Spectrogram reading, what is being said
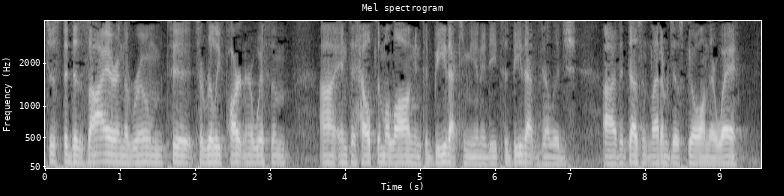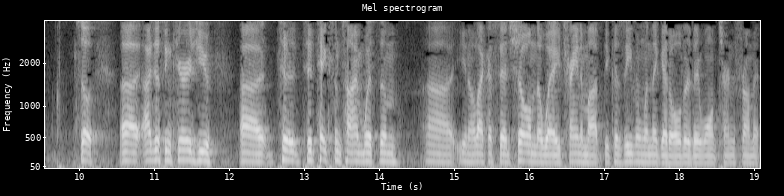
just the desire in the room to, to really partner with them uh, and to help them along and to be that community, to be that village uh, that doesn't let them just go on their way. So uh, I just encourage you to to take some time with them. Uh, you know, like I said, show them the way, train them up, because even when they get older, they won't turn from it.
